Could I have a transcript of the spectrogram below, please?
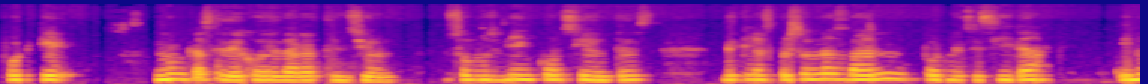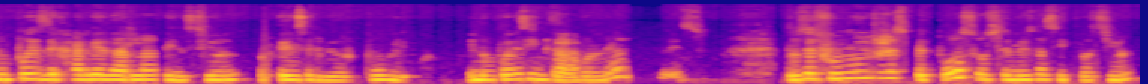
porque nunca se dejó de dar atención. Somos bien conscientes de que las personas van por necesidad y no puedes dejar de dar la atención porque eres servidor público y no puedes interponer eso. Entonces fuimos respetuosos en esa situación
